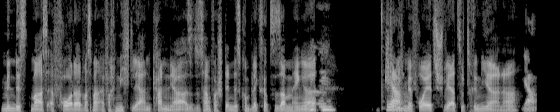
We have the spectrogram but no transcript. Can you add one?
Mindestmaß erfordert, was man einfach nicht lernen kann, ja? Also sozusagen Verständnis komplexer Zusammenhänge. Mhm stelle ja. ich mir vor, jetzt schwer zu trainieren. Ne? Ja,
